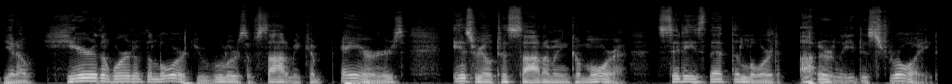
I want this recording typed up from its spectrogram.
You know, hear the word of the Lord, you rulers of Sodom. He compares Israel to Sodom and Gomorrah, cities that the Lord utterly destroyed.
